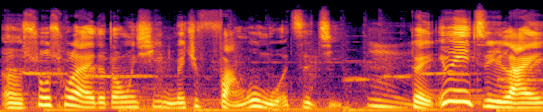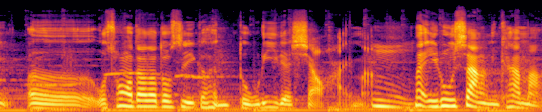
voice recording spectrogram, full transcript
呃说出来的东西里面去反问我自己。嗯，对，因为一直以来，呃，我从小到大都是一个很独立的小孩嘛。嗯，那一路上你看嘛，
